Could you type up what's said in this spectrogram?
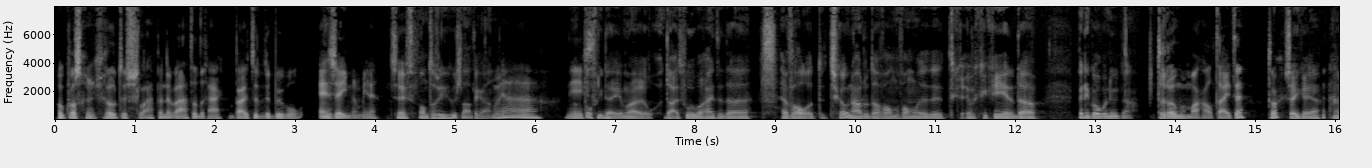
Ook was er een grote slapende waterdraak buiten de bubbel en zeemerminnen. Ze heeft de fantasie goed laten gaan. Ja, tof idee, maar de uitvoerbaarheid de, en vooral het, het schoonhouden daarvan, van het gecreëerde, daar ben ik wel benieuwd naar. dromen mag altijd, hè? Toch? Zeker, ja. ja.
